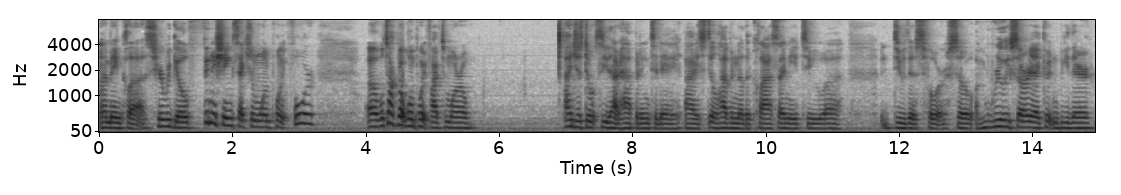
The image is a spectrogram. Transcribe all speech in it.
I'm in class. Here we go, finishing section 1.4. Uh, we'll talk about 1.5 tomorrow. I just don't see that happening today. I still have another class I need to uh, do this for. So I'm really sorry I couldn't be there.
